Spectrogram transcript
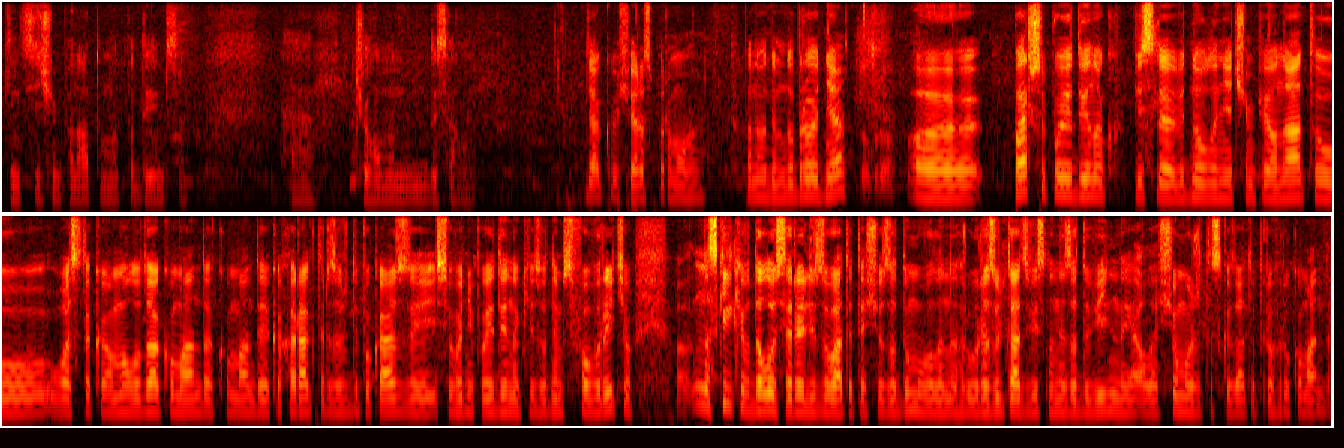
в кінці чемпіонату ми подивимося, е, чого ми досягли. Дякую ще раз перемогою. Пане Вадим, доброго дня. Доброго. Е, перший поєдинок після відновлення чемпіонату. У вас така молода команда, команда, яка характер завжди показує. І сьогодні поєдинок із одним з фаворитів. Е, Наскільки вдалося реалізувати те, що задумували на гру? Результат, звісно, незадовільний, але що можете сказати про гру команди?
